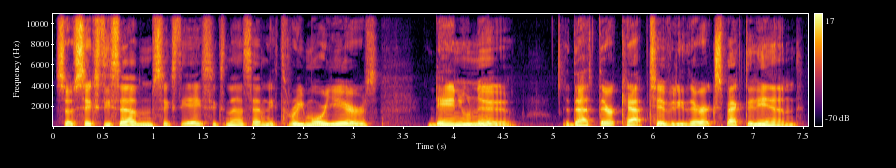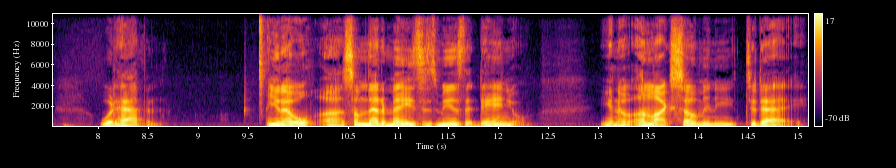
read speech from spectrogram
So 67, 68, 69, 70, three more years, Daniel knew that their captivity, their expected end, would happen you know, uh, something that amazes me is that Daniel, you know, unlike so many today,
